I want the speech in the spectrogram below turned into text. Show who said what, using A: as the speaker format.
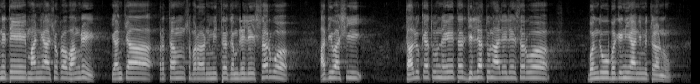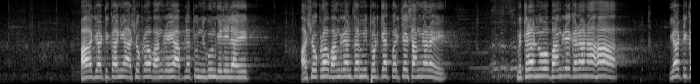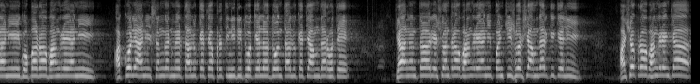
A: नेते मान्य अशोकराव भांगरे यांच्या प्रथम स्मरणानिमित्त जमलेले सर्व आदिवासी तालुक्यातून हे तर जिल्ह्यातून आलेले सर्व बंधू भगिनी आणि मित्रांनो आज या ठिकाणी अशोकराव भांगरे हे आपल्यातून निघून गेलेले आहेत. अशोकराव भांगऱ्यांचा मी थोडक्यात परिचय सांगणार आहे. मित्रांनो भांगरे घराणा हा या ठिकाणी गोपाळराव भांगरे यांनी अकोले आणि संगनमेर तालुक्याचं प्रतिनिधित्व केलं. दोन तालुक्याचे आमदार होते. त्यानंतर यशवंतराव भांगरे यांनी पंचवीस वर्ष आमदारकी केली. अशोकराव भांगरेंच्या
